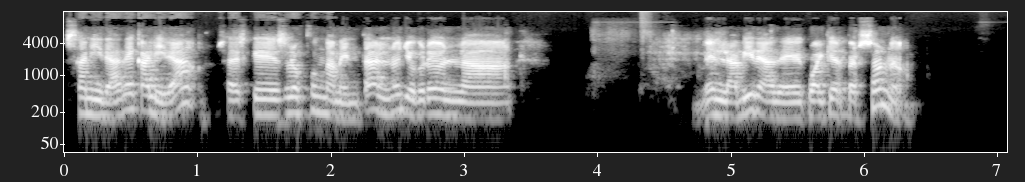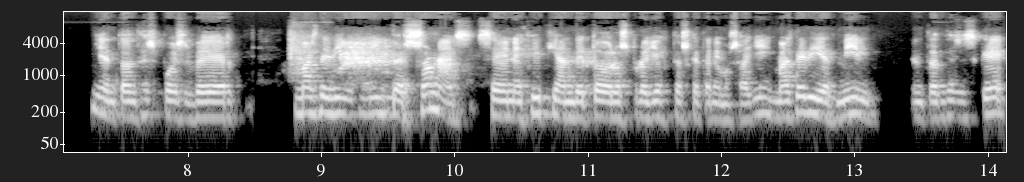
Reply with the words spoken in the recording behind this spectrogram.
sanidad de calidad. O sea, es que es lo fundamental, ¿no? Yo creo en la, en la vida de cualquier persona. Y entonces, pues ver más de 10.000 personas se benefician de todos los proyectos que tenemos allí, más de 10.000. Entonces es que,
